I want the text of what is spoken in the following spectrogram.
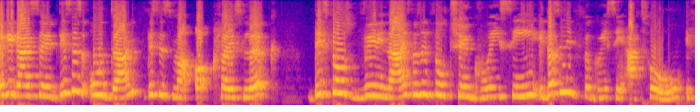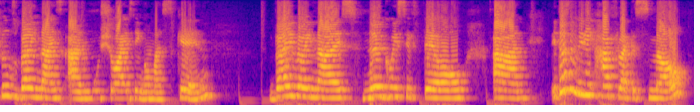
Okay guys so this is all done. This is my up close look. This feels really nice. Doesn't feel too greasy. It doesn't even feel greasy at all. It feels very nice and moisturizing on my skin. Very very nice. No greasy feel. And it doesn't really have like a smell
